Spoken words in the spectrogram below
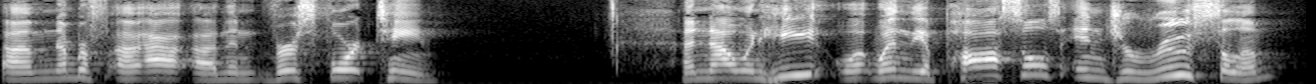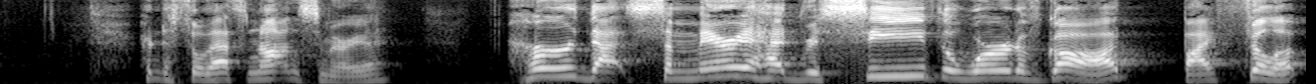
Um, number uh, uh, and then verse 14. And now when he when the apostles in Jerusalem, so that's not in Samaria heard that Samaria had received the word of God by Philip,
